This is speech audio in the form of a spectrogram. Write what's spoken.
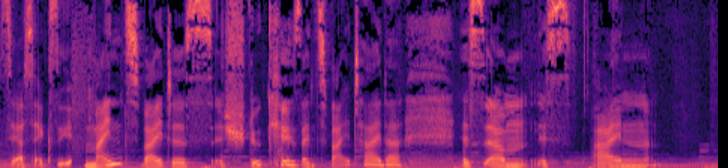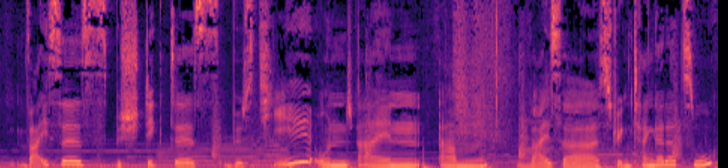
sehr sexy. Mein zweites Stück ist ein Zweiteiler. Es ähm, ist ein weißes besticktes Bustier und ein ähm, weißer Stringtanga dazu.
